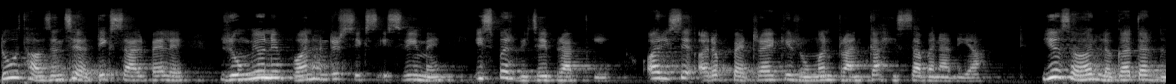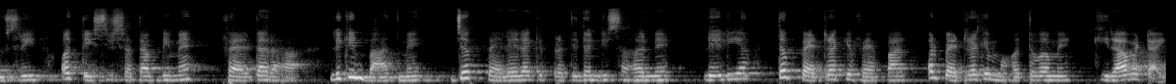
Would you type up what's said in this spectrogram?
2000 से अधिक साल पहले रोमियो ने 106 ईस्वी में इस पर विजय प्राप्त की और इसे अरब पेट्राय के रोमन प्रांत का हिस्सा बना दिया। यह शहर लगातार दूसरी और तीसरी शताब्दी में फैलता रहा। लेकिन बाद में जब पहलेरा के प्रतिद्वंदी शहर ने ले लिया, तब पेट्रा के व्यापार और पेट्रा के महत्व में गिरावट आई।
